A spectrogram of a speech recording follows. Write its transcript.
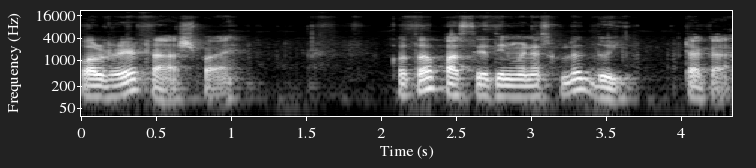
কল রেট হ্রাস পায়। কত? পাঁচ থেকে তিন মাইনাস করলে দুই টাকা।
